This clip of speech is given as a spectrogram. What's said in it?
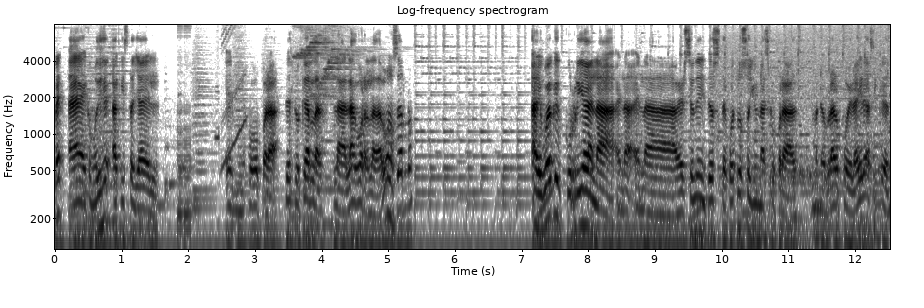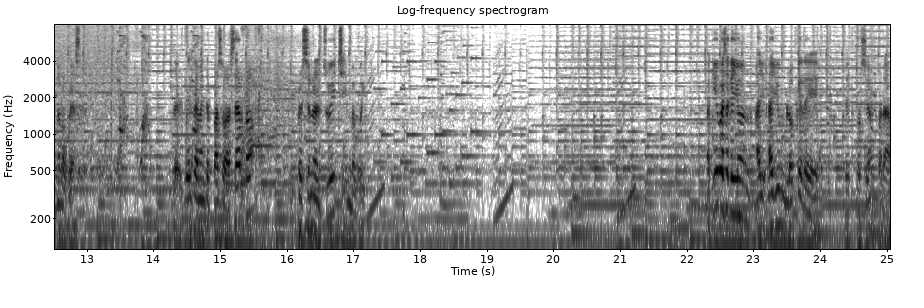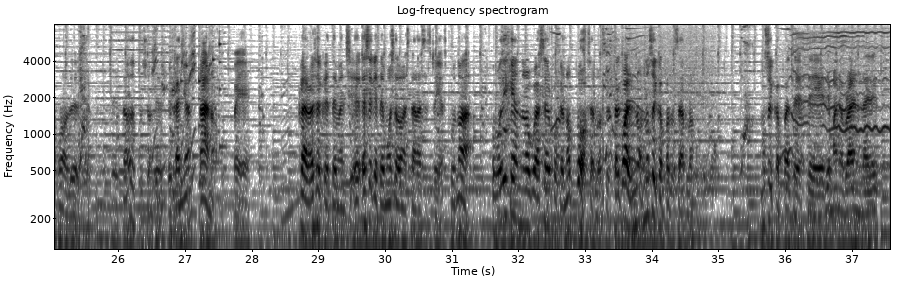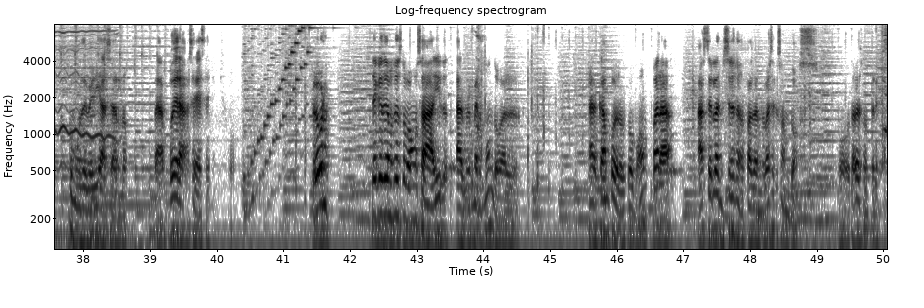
Eh, como dije, aquí está ya el, el minijuego para desbloquear la, la, la. Vamos a hacerlo. Al igual que ocurría en la, en la, en la versión de Nintendo 64, soy un asco para maniobrar por el aire, así que no lo voy a hacer. Directamente paso a hacerlo, presiono el switch y me voy. Aquí parece que hay un, hay, hay un bloque de, explosión para, bueno, de, de, de, de explosión, de, cañón. Ah, no, eh, claro, ese que, te ese que te muestra dónde están las estrellas. Pues nada, como dije, no lo voy a hacer porque no puedo hacerlo, tal cual, no, soy capaz de hacerlo. No soy capaz de, de, maniobrar en el aire como debería hacerlo para poder hacer este. Pero bueno, ya que tenemos esto, vamos a ir al primer mundo, al, al campo de los Gobon para hacer las misiones que nos faltan. Me parece que son dos, o tal vez son tres.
